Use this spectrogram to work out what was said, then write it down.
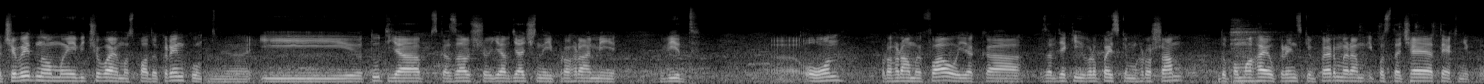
Очевидно, ми відчуваємо спадок ринку. Е, Тут я б сказав, що я вдячний програмі від е, ООН, програми ФАО, яка завдяки європейським грошам допомагає українським фермерам і постачає техніку.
